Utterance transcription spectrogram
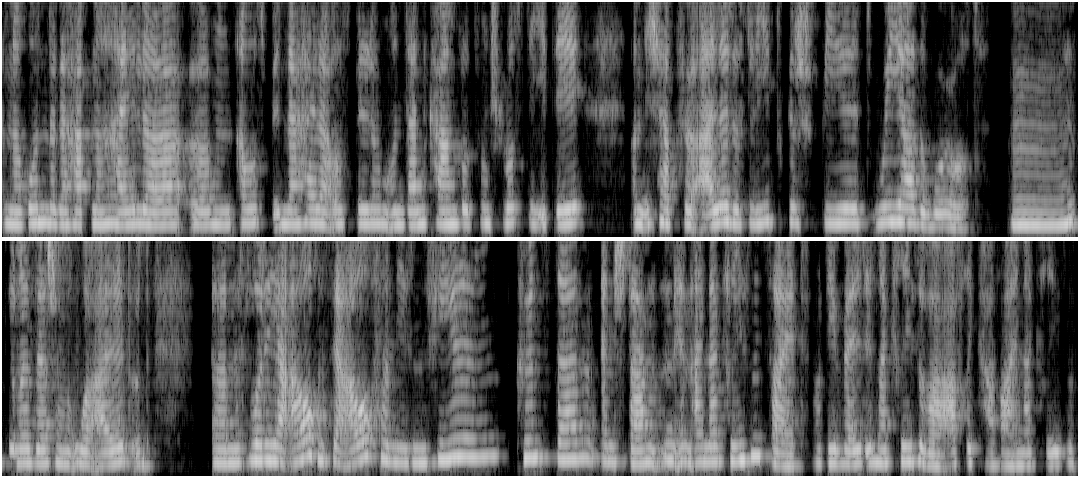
eine Runde gehabt, eine Heiler, ähm, Aus, in der Heilerausbildung und dann kam so zum Schluss die Idee und ich habe für alle das Lied gespielt We Are the World. Mhm. Das ist ja schon uralt und ähm, es wurde ja auch, ist ja auch von diesen vielen Künstlern entstanden in einer Krisenzeit, wo die Welt in einer Krise war, Afrika war in einer Krise.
